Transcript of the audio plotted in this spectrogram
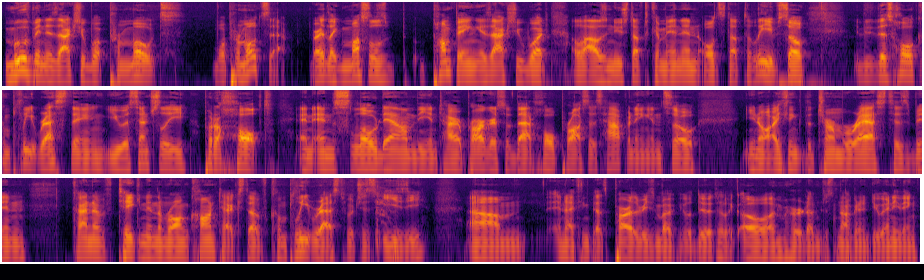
Movement is actually what promotes what promotes that, right? Like muscles pumping is actually what allows new stuff to come in and old stuff to leave. So this whole complete rest thing, you essentially put a halt and and slow down the entire progress of that whole process happening. And so, you know, I think the term rest has been kind of taken in the wrong context of complete rest, which is easy. Um, and I think that's part of the reason why people do it. They're like, "Oh, I'm hurt. I'm just not going to do anything."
